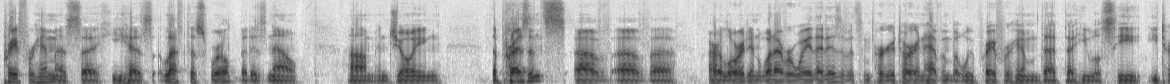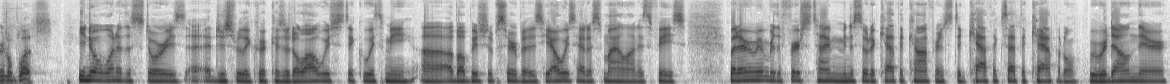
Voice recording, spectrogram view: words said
pray for him as uh, he has left this world, but is now um, enjoying the presence of of uh, our Lord in whatever way that is, if it's in purgatory in heaven. But we pray for him that he will see eternal bliss. You know, one of the stories, uh, just really quick, because it'll always stick with me uh, about Bishop Sirba is he always had a smile on his face. But I remember the first time Minnesota Catholic Conference did Catholics at the Capitol. We were down there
